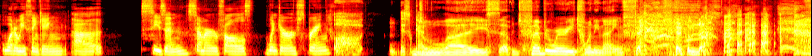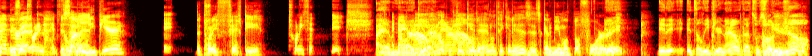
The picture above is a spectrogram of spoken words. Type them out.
what are we thinking? Uh, season, summer, fall, winter, spring? Oh, it's got July 7th, February 29th. February that- 29th. Is that a leap year? The 2050? 25th. Itch. I have no don't idea. know. I don't, I don't think know. it. I don't think it is. It's got to be a multiple four, right? It, it it's a leap year now. That's what's oh weird. no!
